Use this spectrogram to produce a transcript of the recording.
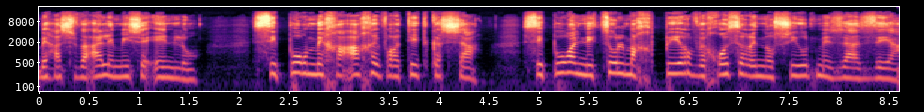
בהשוואה למי שאין לו. סיפור מחאה חברתית קשה, סיפור על ניצול מחפיר וחוסר אנושיות מזעזע.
